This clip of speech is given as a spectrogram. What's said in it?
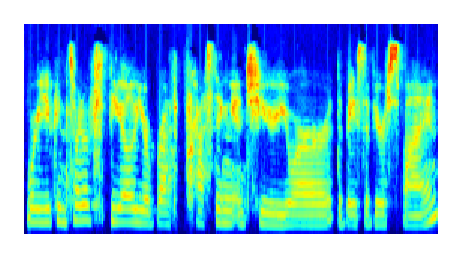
where you can sort of feel your breath pressing into your the base of your spine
